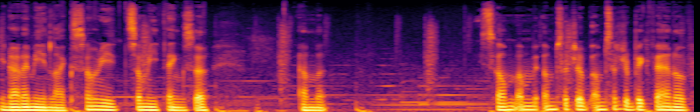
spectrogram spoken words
you know what I mean? Like so many so many things. So a, so I'm, I'm I'm such a I'm such a big fan of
